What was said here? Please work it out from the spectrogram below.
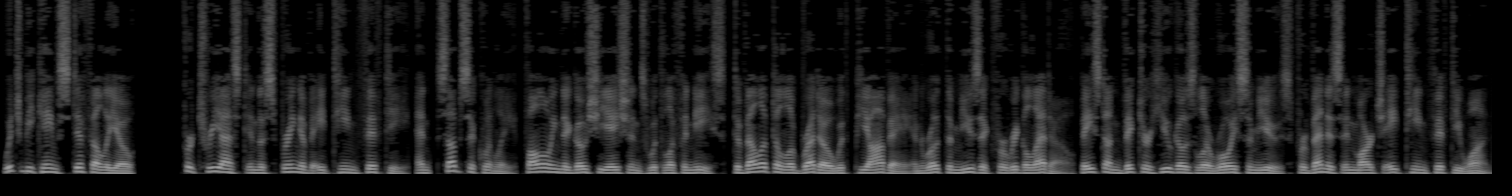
opera—which became Stiffelio—for Trieste in the spring of 1850, and, subsequently, following negotiations with La Fenice, developed a libretto with Piave and wrote the music for Rigoletto based on Victor Hugo's Le Roi s'amuse for Venice in March 1851.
